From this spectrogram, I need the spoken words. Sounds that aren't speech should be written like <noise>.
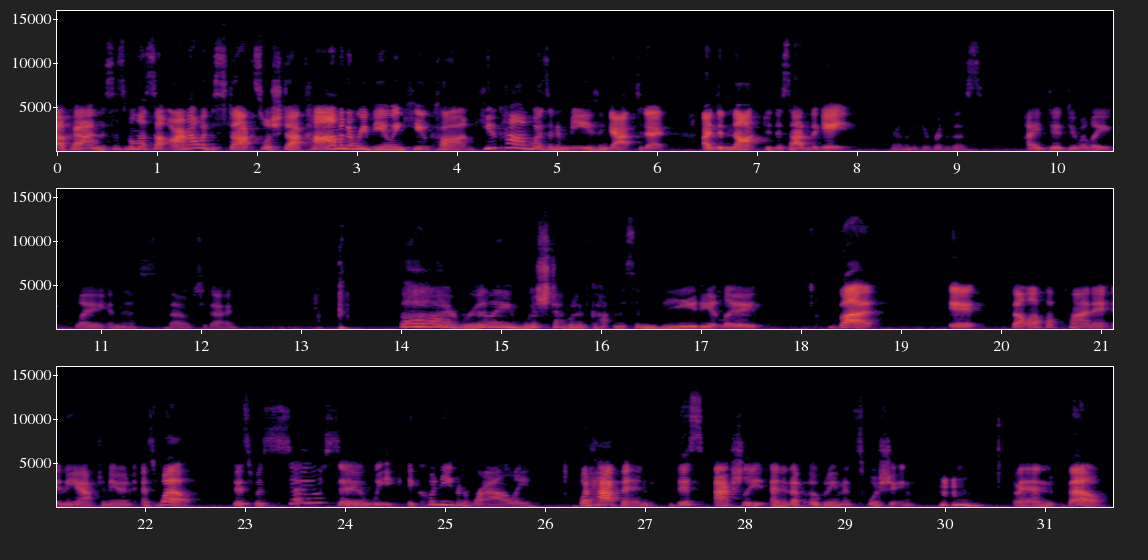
welcome. This is Melissa Armo with StockSwoosh.com and I'm reviewing QCOM. QCOM was an amazing gap today. I did not do this out of the gate. Here, let me get rid of this. I did do a late play in this, though, today. Oh, I really wished I would have gotten this immediately. But it fell off a planet in the afternoon as well. This was so, so weak. It couldn't even rally. What happened? This actually ended up opening and swooshing <clears throat> and fell.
